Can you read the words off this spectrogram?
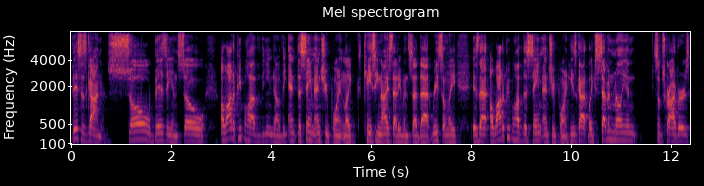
this has gotten so busy and so a lot of people have the you know the the same entry point like Casey Neistat even said that recently is that a lot of people have the same entry point. He's got like 7 million subscribers.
